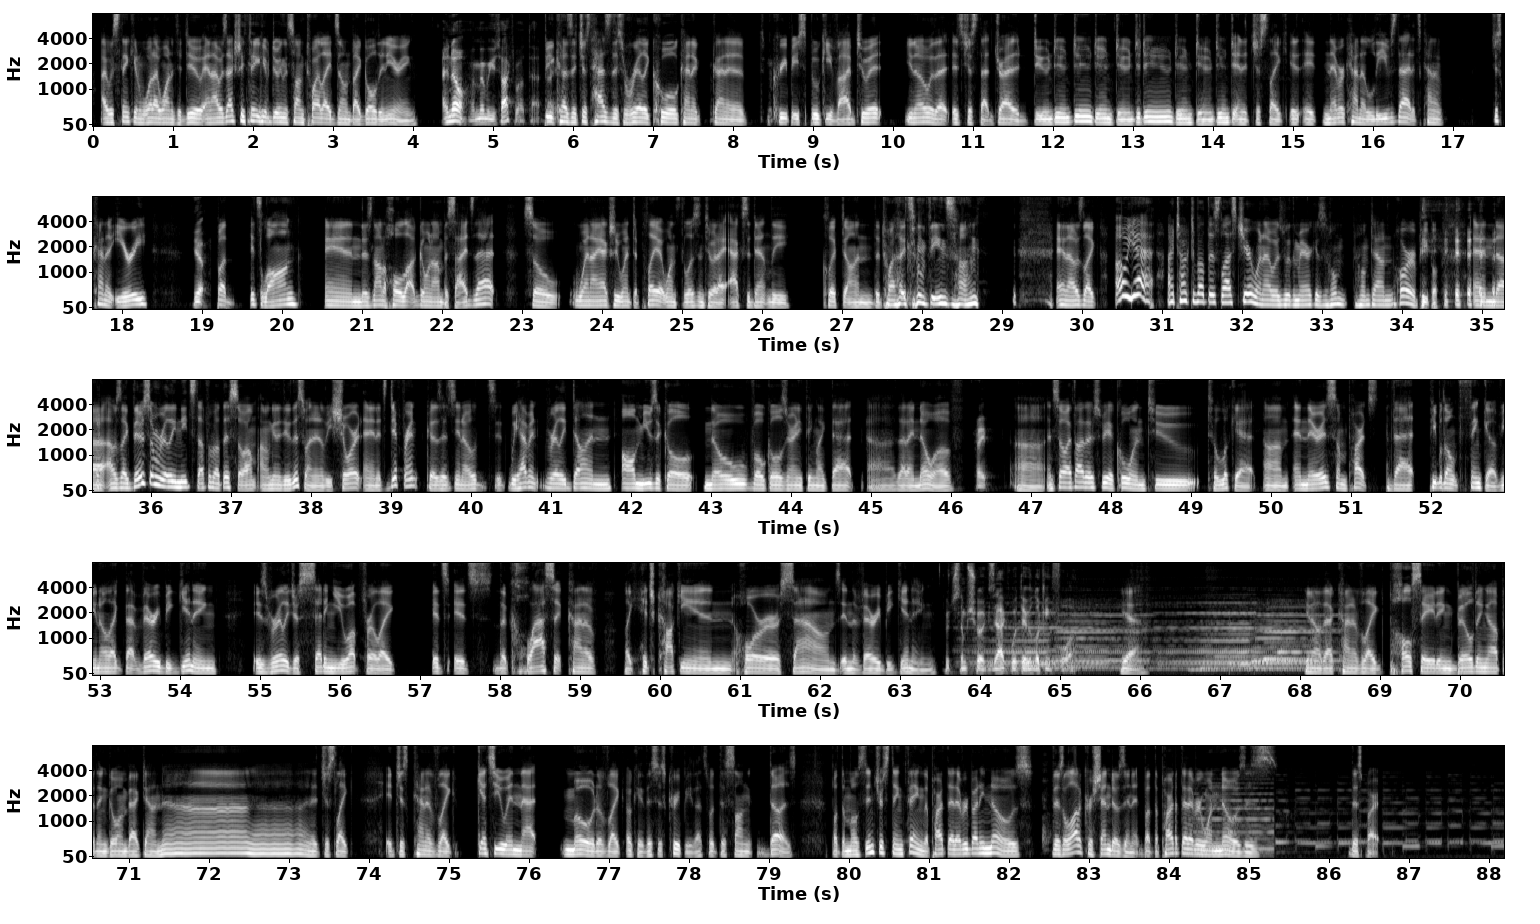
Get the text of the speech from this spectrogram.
I was thinking what I wanted to do, and I was actually thinking of doing the song "Twilight Zone" by Golden Earring I know. I remember you talked about that. right? because it just has this really cool kind of kind of creepy, spooky vibe to it. You know that it's just that dry doon doon doon doon doon doon doon doon doon, and it just like it, it never kind of leaves that. It's kind of just kind of eerie Yep. but it's long and there's not a whole lot going on besides that. So when I actually went to play it once to listen to it, I accidentally clicked on the Twilight Zone theme song. and I was like, "Oh yeah, I talked about this last year when I was with America's home hometown horror people." and uh, I was like, "There's some really neat stuff about this, so I'm, I'm going to do this one. And it'll be short and it's different because it's you know it's, we haven't really done all musical, no vocals or anything like that uh, that I know of. Right. Uh, and so I thought this would be a cool one to to look at. Um, and there is some parts that people don't think of. You know, like that very beginning is really just setting you up for like it's it's the classic kind of like Hitchcockian horror sounds in the very beginning. Which I'm sure exactly what they were looking for. Yeah. You know, that kind of like pulsating, building up, and then going back down. Nah, nah, and it just like, it just kind of like gets you in that mode of like, okay, this is creepy. That's what this song does. But the most interesting thing, the part that everybody knows, there's a lot of crescendos in it, but the part that everyone knows is this part.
